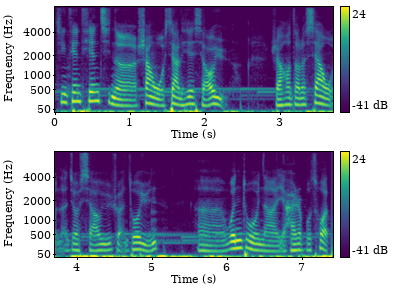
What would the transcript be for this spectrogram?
今天天气呢，上午下了一些小雨，然后到了下午呢，就小雨转多云。嗯，温度呢也还是不错的。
